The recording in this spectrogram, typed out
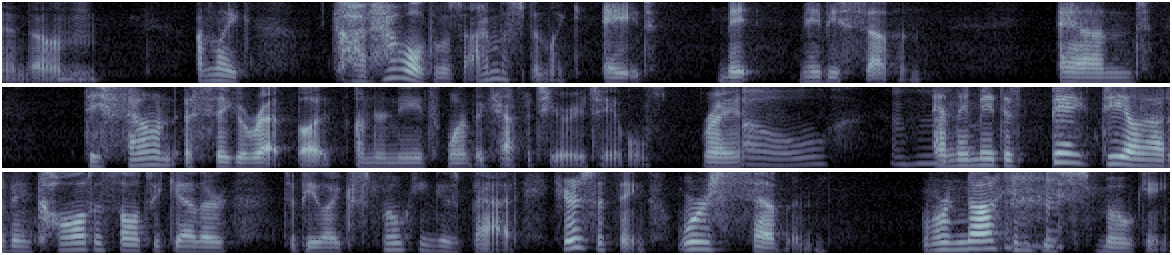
And um, I'm like, God, how old was I? I must have been like eight, may, maybe seven. And they found a cigarette butt underneath one of the cafeteria tables, right? Oh. Mm-hmm. And they made this big deal out of it and called us all together to be like, smoking is bad. Here's the thing we're seven. We're not going to be smoking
